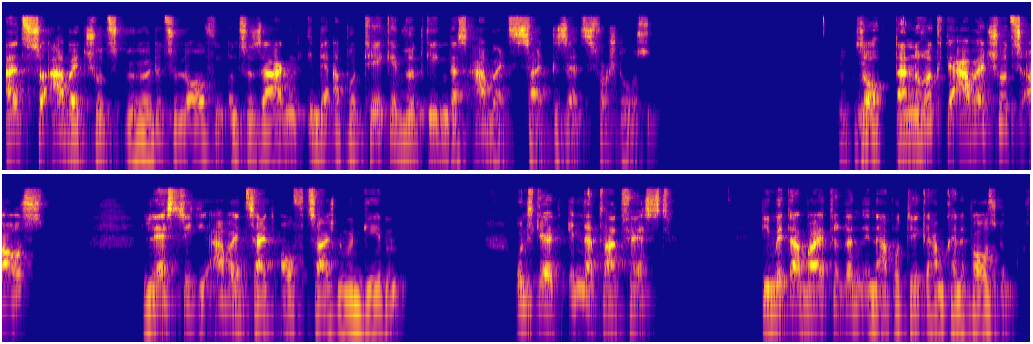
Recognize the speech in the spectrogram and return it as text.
als zur Arbeitsschutzbehörde zu laufen und zu sagen, in der Apotheke wird gegen das Arbeitszeitgesetz verstoßen. Mhm. So, dann rückt der Arbeitsschutz aus, lässt sich die Arbeitszeitaufzeichnungen geben und stellt in der Tat fest, die Mitarbeiterinnen in der Apotheke haben keine Pause gemacht.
